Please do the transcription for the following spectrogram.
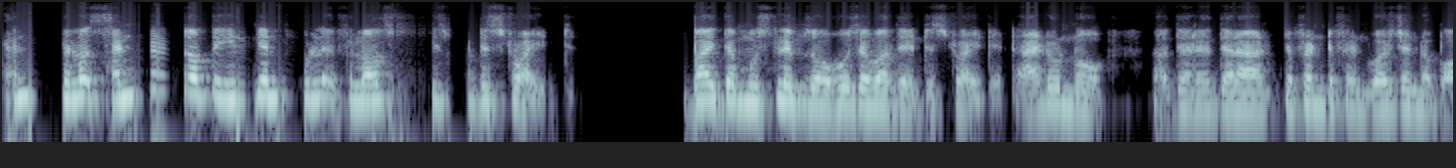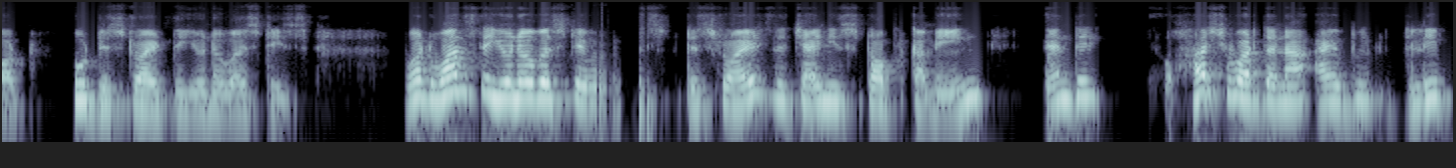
And centers of the Indian philo- philosophies were destroyed by the Muslims or whoever they destroyed it. I don't know. Uh, there, are, there are different different versions about who destroyed the universities. But once the university was destroyed, the Chinese stopped coming, and the Harshvardhana, I believe,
